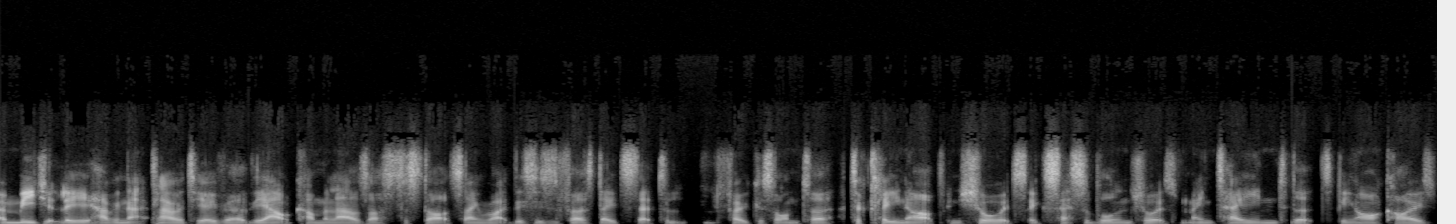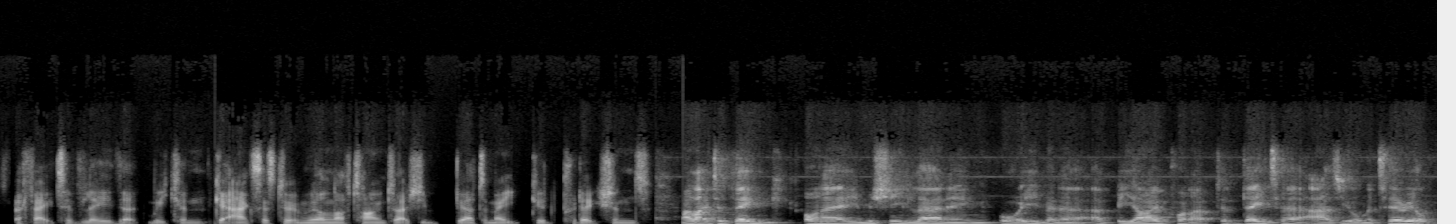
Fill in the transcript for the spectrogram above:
immediately having that clarity over the outcome allows us to start saying, right, this is the first data set to focus on to, to clean up, ensure it's accessible, ensure it's maintained, that it's being archived effectively, that we can get access to it in real enough time to actually be able to make good predictions. I like to think on a machine learning or even a, a BI product of data as your material.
